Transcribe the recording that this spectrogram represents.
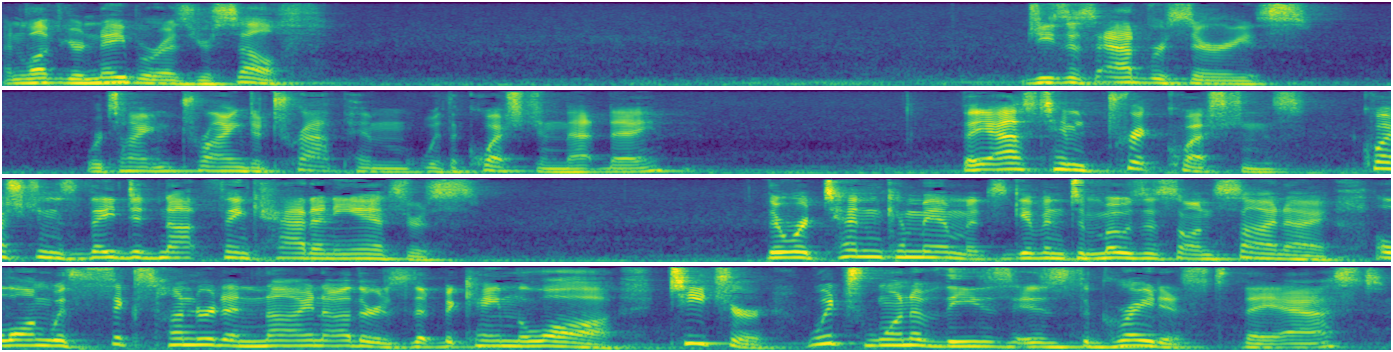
and love your neighbor as yourself. Jesus' adversaries were trying, trying to trap him with a question that day. They asked him trick questions, questions they did not think had any answers. There were Ten Commandments given to Moses on Sinai, along with 609 others that became the law. Teacher, which one of these is the greatest? They asked.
